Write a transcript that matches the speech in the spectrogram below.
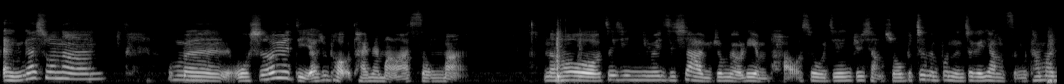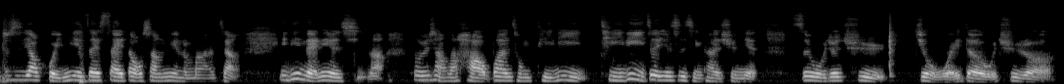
哎，应该说呢，我们我十二月底要去跑台北马拉松嘛。然后最近因为一直下雨就没有练跑，所以我今天就想说，不真的不能这个样子，我他妈就是要毁灭在赛道上面了吗？这样一定得练习嘛。所以我就想说，好，不然从体力体力这件事情开始训练。所以我就去久违的，我去了。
